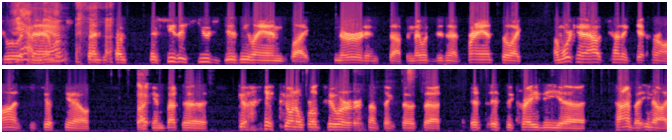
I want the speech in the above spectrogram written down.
tour Yeah, with them, and she's a huge Disneyland like nerd and stuff. And they went to Disneyland France, so like, I'm working out trying to get her on. She's just you know, fucking about to go go on a world tour or something. So it's uh, it's it's a crazy. Uh, time, but you know, I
